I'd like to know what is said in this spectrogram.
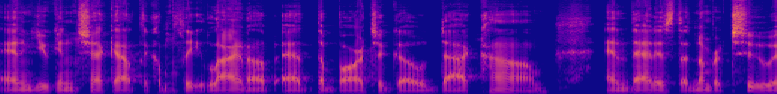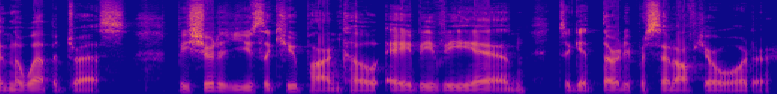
and you can check out the complete lineup at thebartogo.com. And that is the number two in the web address. Be sure to use the coupon code ABVN to get 30% off your order.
